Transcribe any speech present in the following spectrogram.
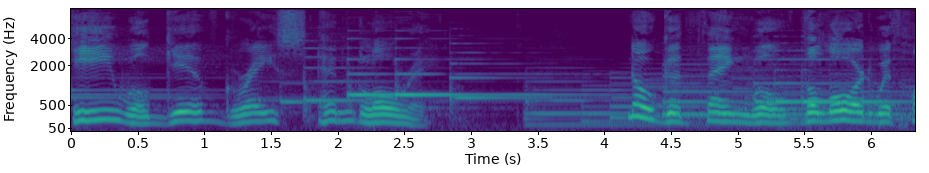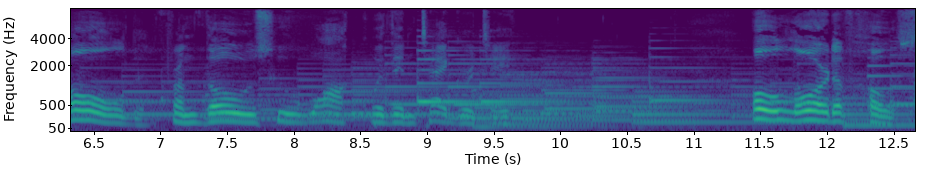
He will give grace and glory. No good thing will the Lord withhold from those who walk with integrity. O Lord of hosts,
